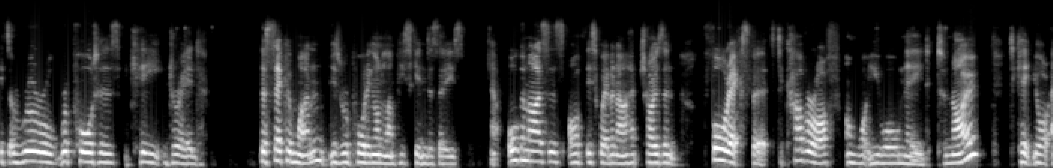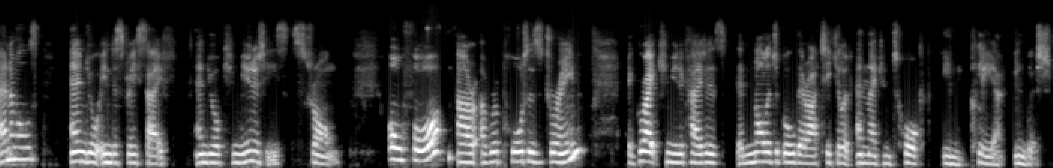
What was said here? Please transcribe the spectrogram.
It's a rural reporter's key dread. The second one is reporting on lumpy skin disease. Now, organisers of this webinar have chosen four experts to cover off on what you all need to know to keep your animals and your industry safe and your communities strong. All four are a reporter's dream. They're great communicators, they're knowledgeable, they're articulate, and they can talk in clear English.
